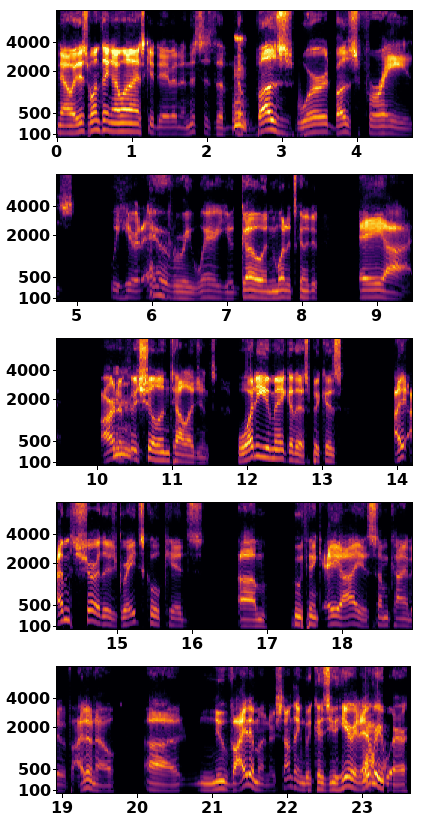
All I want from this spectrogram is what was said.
Now, it is one thing I want to ask you, David, and this is the, mm. the hmm. buzzword, buzz phrase we hear it everywhere you go and what it's going to do ai artificial mm. intelligence. What do you make of this? Because I, i'm sure there's grade school kids um, who think ai is some kind of i don't know uh, new vitamin or something because you hear it yeah. everywhere.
